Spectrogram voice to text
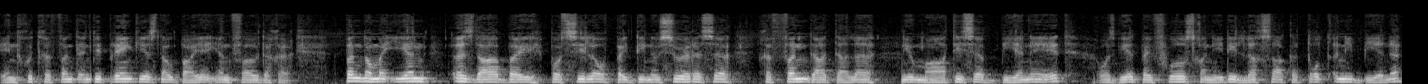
en goed gevind en die prentjie is nou baie eenvoudiger Punt nommer 1 is daar by fossiele of by dinosourusse gevind dat hulle pneumatiese bene het. Ons weet by voëls gaan hierdie lugsakke tot in die bene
